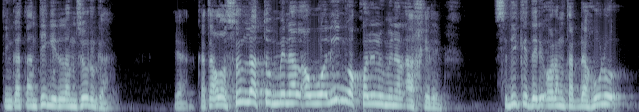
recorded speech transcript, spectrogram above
tingkatan tinggi dalam surga. Ya, kata Allah sullatum minal awwalin wa qalilun minal akhirin. Sedikit dari orang terdahulu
